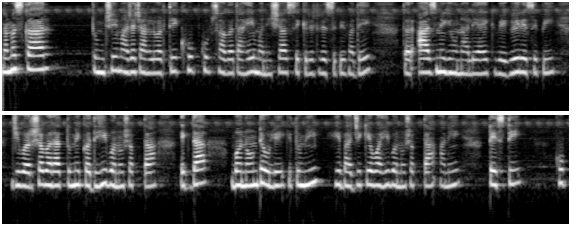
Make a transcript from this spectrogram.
नमस्कार. तुमचे माझ्या चॅनलवरती खूप खूप स्वागत आहे मनीषा सिक्रेट रेसिपीमध्ये. तर आज मी घेऊन आली आहे एक वेगळी रेसिपी जी वर्षभरात तुम्ही कधीही बनवू शकता. एकदा बनवून ठेवली की तुम्ही ही भाजी केव्हाही बनवू शकता आणि टेस्टी खूप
